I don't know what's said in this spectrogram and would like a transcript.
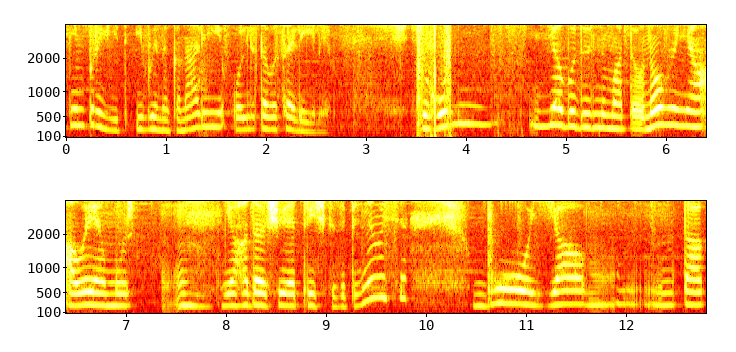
Всім привіт! І ви на каналі Оля та Веселілі. Сьогодні я буду знімати оновлення, але я мож... я гадаю, що я трішки запізнилася, бо я так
